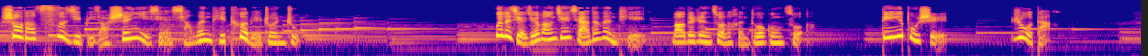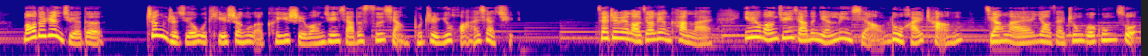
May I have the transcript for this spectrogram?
受到刺激比较深一些，想问题特别专注。”为了解决王军霞的问题，毛德任做了很多工作。第一步是入党。毛德任觉得政治觉悟提升了，可以使王军霞的思想不至于滑下去。在这位老教练看来，因为王军霞的年龄小，路还长，将来要在中国工作，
